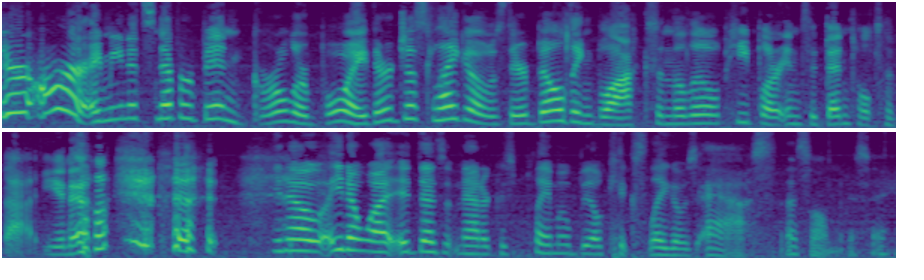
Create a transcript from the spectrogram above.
There are. I mean, it's never been girl or boy. They're just Legos. They're building blocks, and the little people are incidental to that. You know. You know, you know what? It doesn't matter because Playmobil kicks Lego's ass. That's all I'm going to say.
